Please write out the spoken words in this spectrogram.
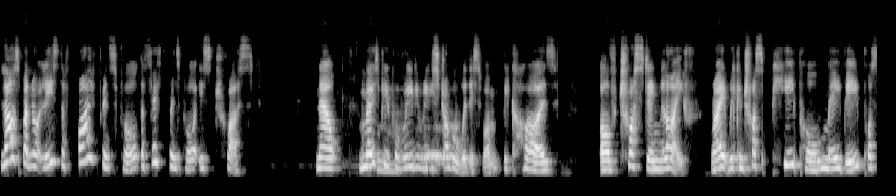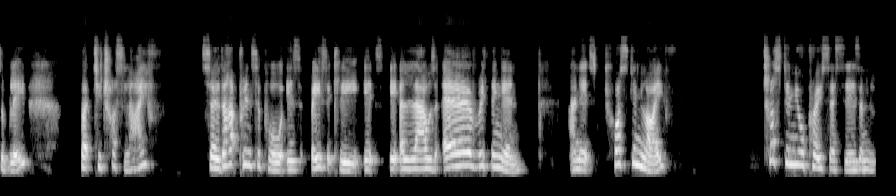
last but not least, the fifth principle, the fifth principle is trust. Now, most hmm. people really, really struggle with this one because of trusting life, right? We can trust people, maybe, possibly, but to trust life. So that principle is basically it's it allows everything in and it's trust in life, trust in your processes, and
